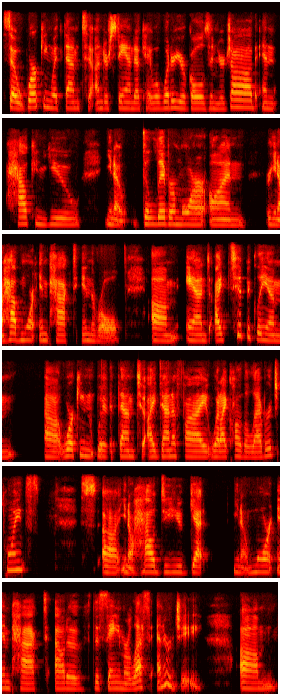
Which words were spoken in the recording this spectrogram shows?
So, working with them to understand okay, well, what are your goals in your job and how can you, you know, deliver more on or, you know, have more impact in the role. Um, and I typically am uh, working with them to identify what I call the leverage points. Uh, you know, how do you get you know more impact out of the same or less energy? Um,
